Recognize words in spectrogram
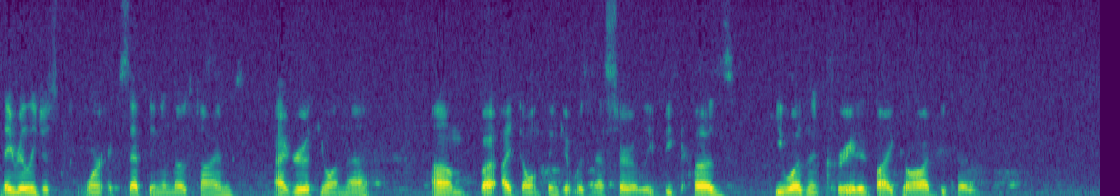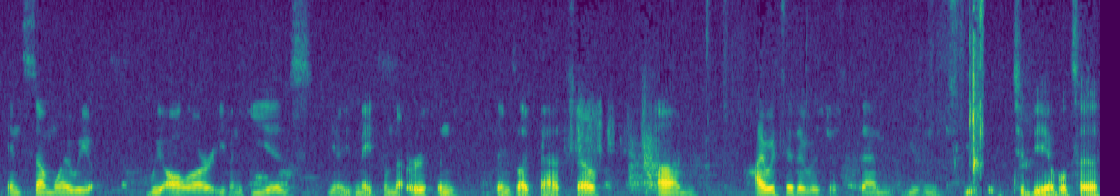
they really just weren't accepting in those times. I agree with you on that. Um, but I don't think it was necessarily because he wasn't created by God, because in some way we we all are, even he is. You know, he's made from the earth and things like that. So um, I would say there was just them using excuses to be able to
